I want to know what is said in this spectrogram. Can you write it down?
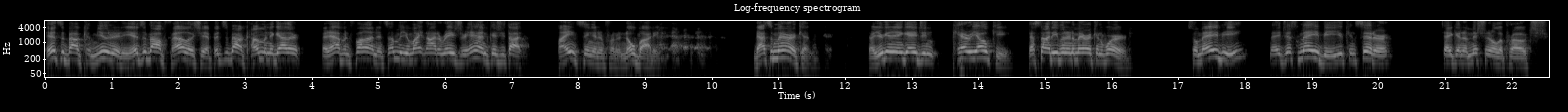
It's about community, it's about fellowship, it's about coming together and having fun. And some of you might not have raised your hand because you thought, I ain't singing in front of nobody. That's American. Now you're going to engage in karaoke. That's not even an American word. So maybe, may just maybe, you consider taking a missional approach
